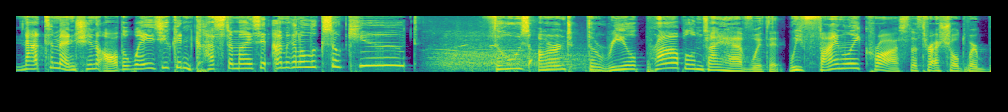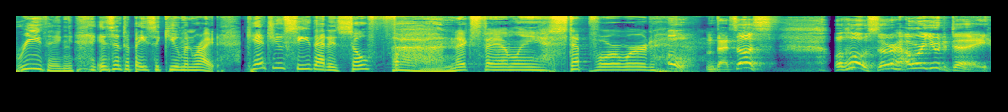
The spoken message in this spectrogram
Not to mention all the ways you can customize it. I'm gonna look so cute. Those aren't the real problems I have with it. We finally crossed the threshold where breathing isn't a basic human right. Can't you see that is so fu- Next family, step forward. Oh, that's us. Well, hello, sir. How are you today?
